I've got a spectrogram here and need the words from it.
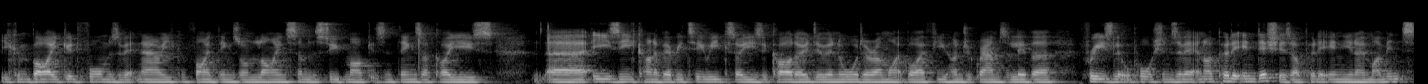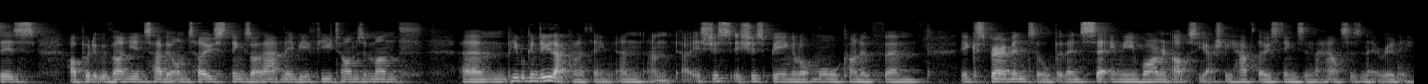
you can buy good forms of it now. You can find things online some of the supermarkets and things like I use uh, easy kind of every two weeks I use Ocado, do an order I might buy a few hundred grams of liver freeze little portions of it and I put it in dishes I'll put it in you know my minces I'll put it with onions, have it on toast, things like that, maybe a few times a month. Um, people can do that kind of thing, and and it's just it's just being a lot more kind of um, experimental, but then setting the environment up so you actually have those things in the house, isn't it? Really.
